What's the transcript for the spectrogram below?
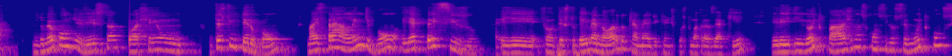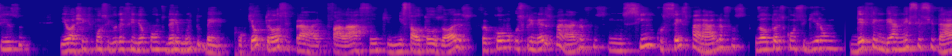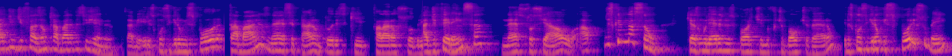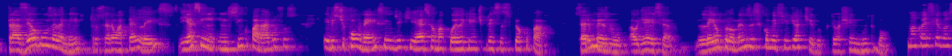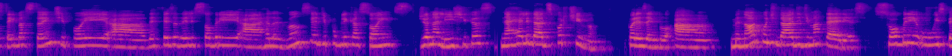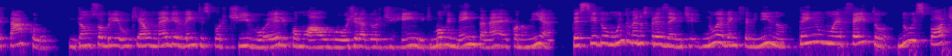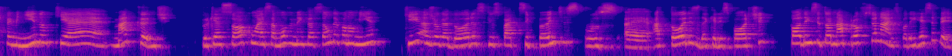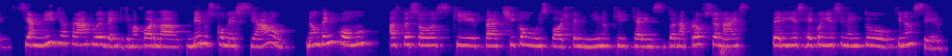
do meu ponto de vista, eu achei um, o texto inteiro bom, mas para além de bom, ele é preciso. Ele foi um texto bem menor do que a média que a gente costuma trazer aqui. Ele, em oito páginas, conseguiu ser muito conciso e eu achei que conseguiu defender o ponto dele muito bem. O que eu trouxe para falar, assim, que me saltou os olhos, foi como os primeiros parágrafos, em cinco, seis parágrafos, os autores conseguiram defender a necessidade de fazer um trabalho desse gênero, sabe? Eles conseguiram expor trabalhos, né? Citaram autores que falaram sobre a diferença né, social, a discriminação que as mulheres no esporte e no futebol tiveram. Eles conseguiram expor isso bem, trazer alguns elementos, trouxeram até leis, e assim, em cinco parágrafos, eles te convencem de que essa é uma coisa que a gente precisa se preocupar. Sério mesmo, audiência, leiam pelo menos esse comecinho de artigo, porque eu achei muito bom. Uma coisa que eu gostei bastante foi a defesa deles sobre a relevância de publicações jornalísticas na realidade esportiva. Por exemplo, a menor quantidade de matérias sobre o espetáculo, então sobre o que é o mega evento esportivo, ele como algo gerador de renda que movimenta né, a economia, ter sido muito menos presente no evento feminino tem um efeito no esporte feminino que é marcante, porque é só com essa movimentação da economia que as jogadoras, que os participantes, os é, atores daquele esporte podem se tornar profissionais, podem receber. Se a mídia trata o evento de uma forma menos comercial, não tem como as pessoas que praticam o esporte feminino, que querem se tornar profissionais, terem esse reconhecimento financeiro.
